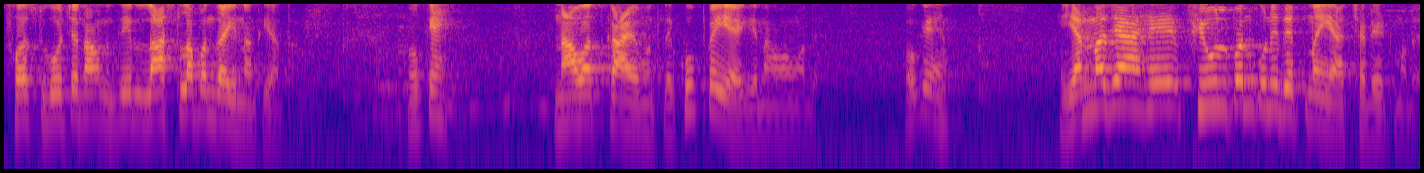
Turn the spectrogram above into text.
फर्स्ट गोचं नाव नाही ती लास्टला पण जाईना ती आता. ओके? नावात काय आहे म्हटलं? खूप काही आहे की नावामध्ये. ओके? यांना जे आहे फ्यूल पण कोणी देत नाही आजच्या डेटमध्ये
